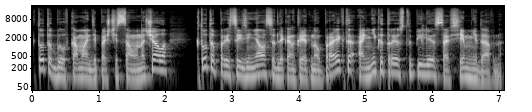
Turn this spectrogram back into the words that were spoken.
Кто-то был в команде почти с самого начала, кто-то присоединялся для конкретного проекта, а некоторые вступили совсем недавно.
